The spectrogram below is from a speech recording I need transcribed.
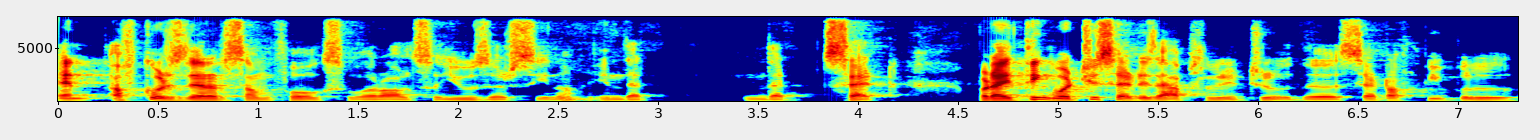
And of course there are some folks who are also users you know in that in that set but i think what you said is absolutely true. The set of people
